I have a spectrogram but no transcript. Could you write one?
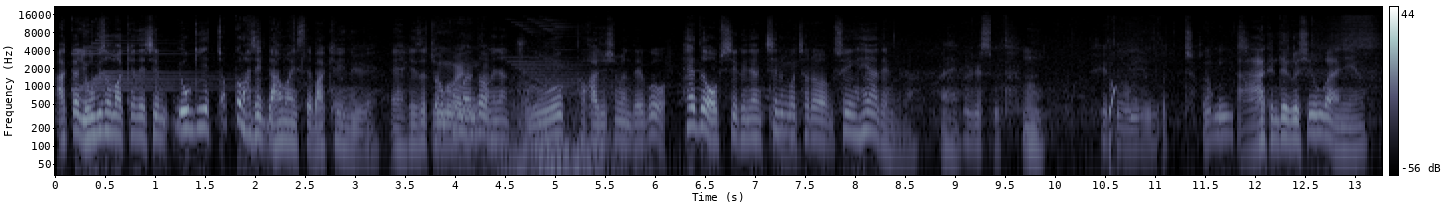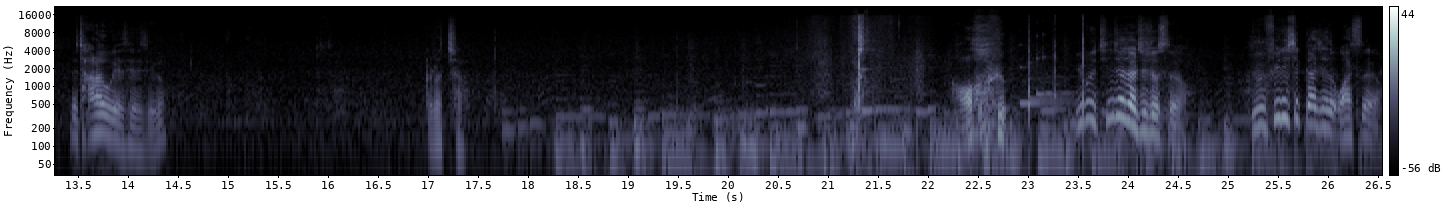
아까 여기서 막혔는데 지금 여기에 조금 아직 남아 있어요. 막혀 있는 게. 예, 그래서 넘어가야 조금만 더. 그냥 쭉 더 가주시면 되고 헤드 없이 그냥 치는 것처럼 스윙해야 됩니다. 예. 알겠습니다. 음. 헤드 없는 것처럼. 아 근데 그거 쉬운 거 아니에요. 근데 잘하고 계세요 지금. 그렇죠. 어휴, 이번에 진짜 잘 치셨어요. 이거 피니시까지 왔어요.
